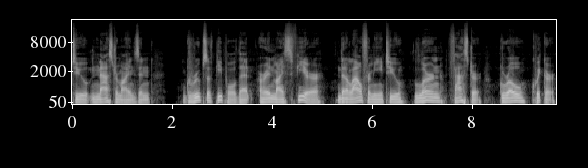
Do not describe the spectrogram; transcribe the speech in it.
to masterminds and groups of people that are in my sphere that allow for me to learn faster, grow quicker,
